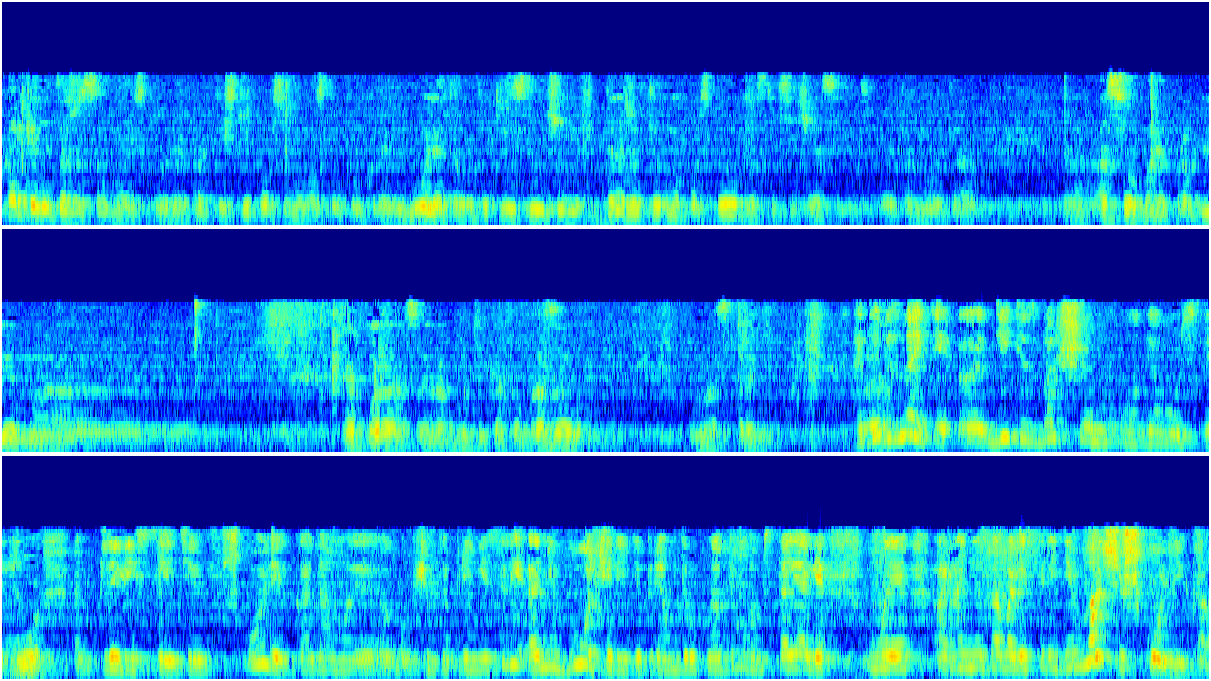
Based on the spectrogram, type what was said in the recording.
В Харькове та же самая история, практически по всему востоку Украины. Более того, такие случаи даже в Тернопольской области сейчас есть. Поэтому это э, особая проблема э, корпорация работников образования у нас в стране. Хотя вы знаете, э, дети с большим удовольствием Вот. плели сети в школе, когда мы, в общем-то, принесли. Они в очереди прям друг на другом стояли. Мы организовали среди младших школьников,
